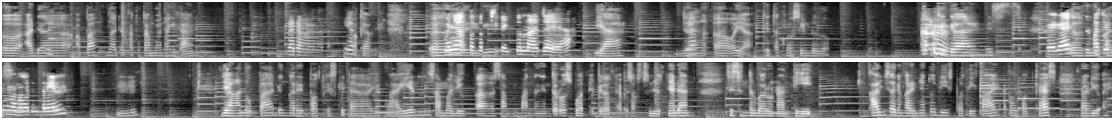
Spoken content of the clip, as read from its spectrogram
Eh, ada apa? Nggak ada kata tambahan lagi kan? nggak ada nggak ada Iya. Oke oke. Eh, pokoknya tetap jadi stay tune aja ya ya jangan eh, oh ya kita closing dulu. Oke guys. oke guys Eh, terima masih kasih. mau dengerin Hmm. Jangan lupa dengerin podcast kita yang lain sama juga sama pantengin terus buat episode-episode selanjutnya dan season terbaru nanti. Kalian bisa dengerinnya tuh di Spotify atau podcast radio eh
